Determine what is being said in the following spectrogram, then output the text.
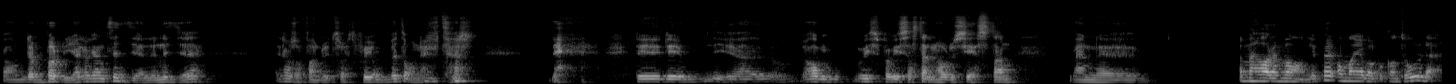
Ja, den börjar klockan tio eller nio. Det är som fan du är trött på jobbet dagen efter. Det, det, det, ja, visst, på vissa ställen har du siestan. Men... Eh, Ja, men har en vanlig om man jobbar på kontor där,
